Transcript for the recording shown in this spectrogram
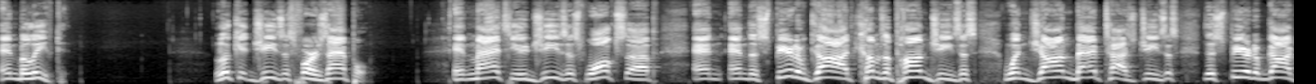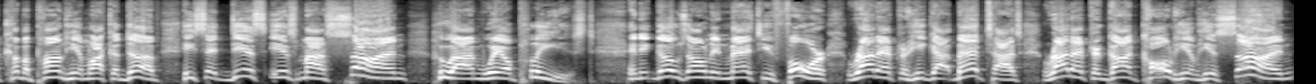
and believed it. Look at Jesus, for example in Matthew, Jesus walks up and, and the Spirit of God comes upon Jesus. When John baptized Jesus, the Spirit of God come upon him like a dove. He said, This is my son who I'm well pleased. And it goes on in Matthew 4, right after he got baptized, right after God called him his son.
